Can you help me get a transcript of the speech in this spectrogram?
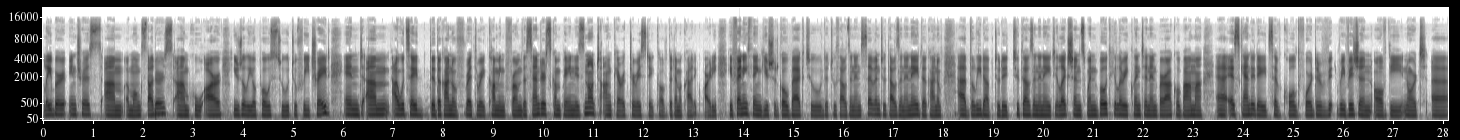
labor interests, um, amongst others, um, who are usually opposed to, to free trade. And um, I would say that the kind of rhetoric coming from the Sanders campaign is not uncharacteristic of the Democratic Party. If anything, you should go back to the 2007, 2008, the kind of uh, the lead up to the 2008 elections when both Hillary Clinton and Barack Obama, uh, as candidates, have called for the revi- revision of the North uh,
